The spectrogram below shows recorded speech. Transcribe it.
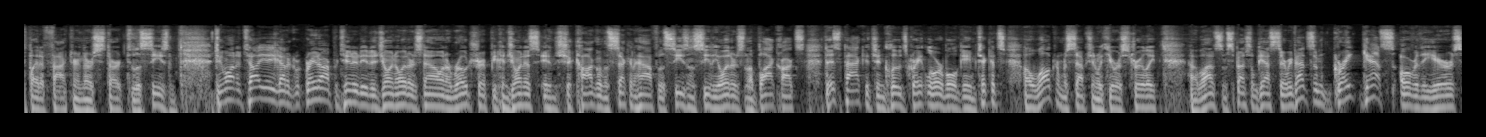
Played a factor in their start to the season. Do you want to tell you, you got a great opportunity to join Oilers now on a road trip. You can join us in Chicago in the second half of the season, see the Oilers and the Blackhawks. This package includes great lower bowl game tickets, a welcome reception with yours truly. Uh, we'll have some special guests there. We've had some great guests over the years,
